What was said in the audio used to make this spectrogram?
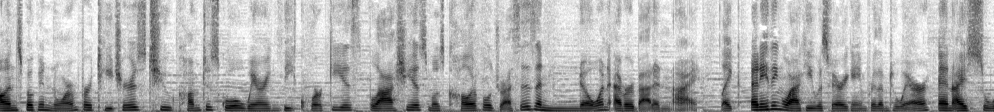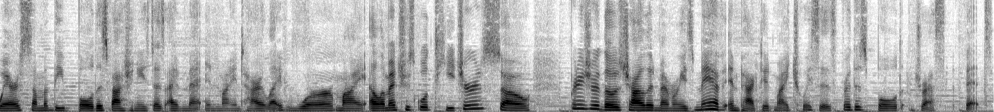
unspoken norm for teachers to come to school wearing the quirkiest, flashiest, most colorful dresses, and no one ever batted an eye. Like anything wacky was fair game for them to wear. And I swear some of the boldest fashionistas I've met in my entire life were my elementary school teachers, so pretty sure those childhood memories may have impacted my choices for this bold dress fit.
